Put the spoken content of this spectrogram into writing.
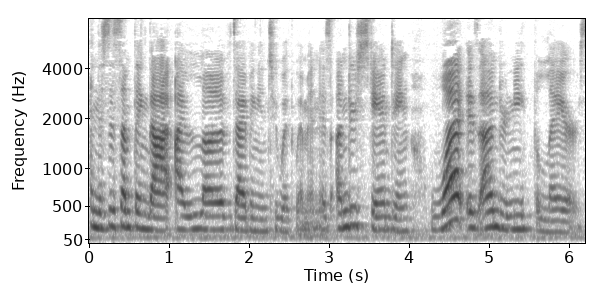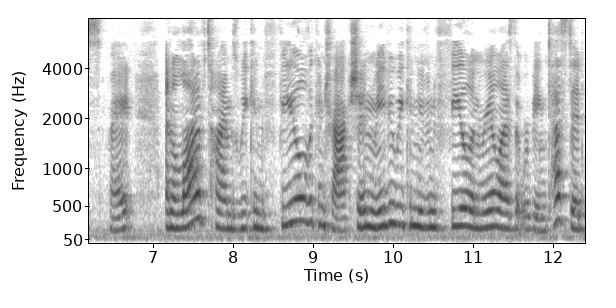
And this is something that I love diving into with women is understanding what is underneath the layers, right? And a lot of times we can feel the contraction, maybe we can even feel and realize that we're being tested,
